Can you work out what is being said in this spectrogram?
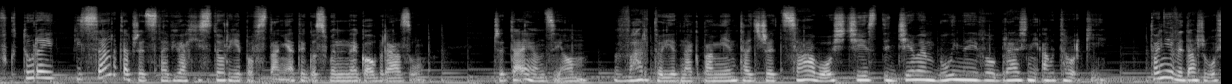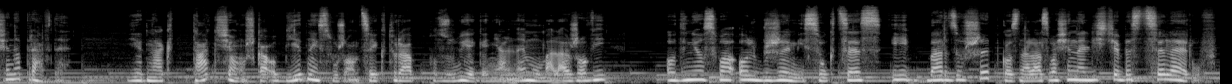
w której pisarka przedstawiła historię powstania tego słynnego obrazu. Czytając ją, warto jednak pamiętać, że całość jest dziełem bujnej wyobraźni autorki. To nie wydarzyło się naprawdę. Jednak ta książka o biednej służącej, która pozuje genialnemu malarzowi, odniosła olbrzymi sukces i bardzo szybko znalazła się na liście bestsellerów.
